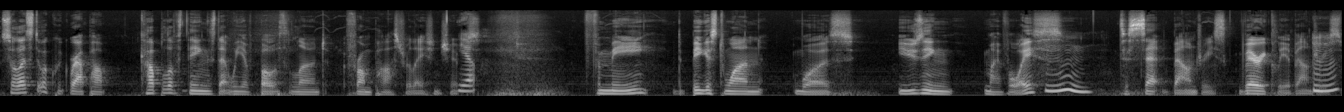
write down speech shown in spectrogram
So let's do a quick wrap up. Couple of things that we have both learned from past relationships. Yep. For me, the biggest one was using my voice Mm. to set boundaries, very clear boundaries.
